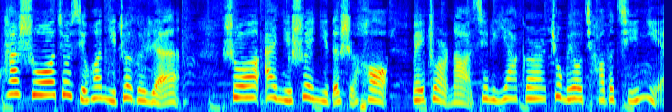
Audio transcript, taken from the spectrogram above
他说就喜欢你这个人。说爱你睡你的时候，没准儿呢，心里压根儿就没有瞧得起你。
